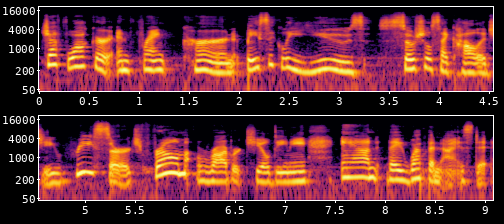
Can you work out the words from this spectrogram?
Jeff Walker and Frank Kern basically use social psychology research from Robert Cialdini and they weaponized it.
